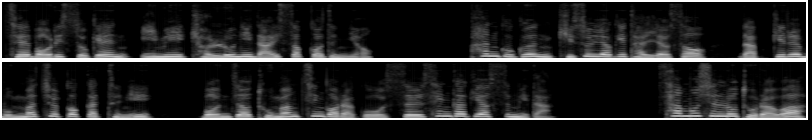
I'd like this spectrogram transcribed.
제 머릿속엔 이미 결론이 나 있었거든요. 한국은 기술력이 달려서 납기를 못 맞출 것 같으니 먼저 도망친 거라고 쓸 생각이었습니다. 사무실로 돌아와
